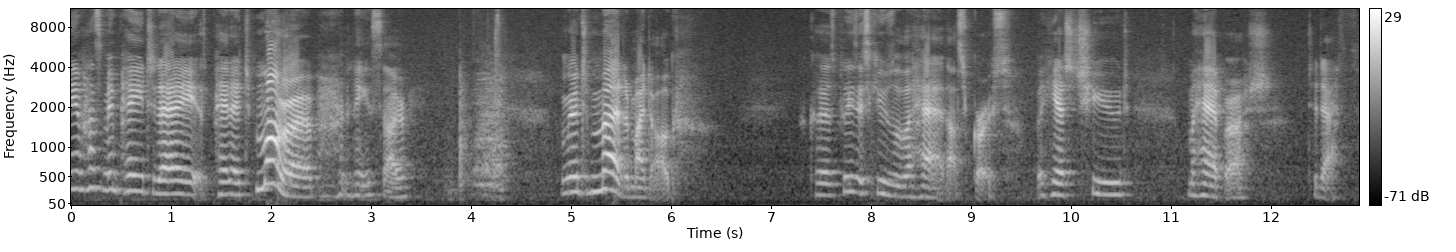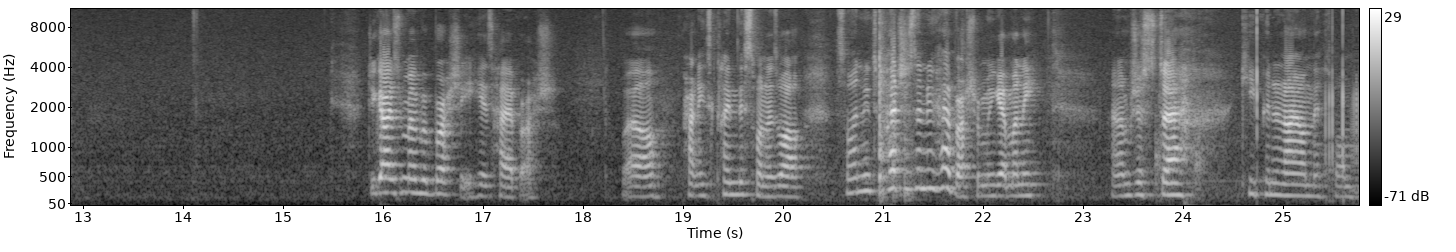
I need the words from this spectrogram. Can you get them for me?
Liam hasn't been paid today. It's payday tomorrow, apparently, so I'm going to murder my dog. Because, please excuse all the hair, that's gross. But he has chewed my hairbrush to death. Do you guys remember Brushy, his hairbrush? Well, apparently he's claimed this one as well. So I need to purchase a new hairbrush when we get money. And I'm just uh, keeping an eye on this one.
